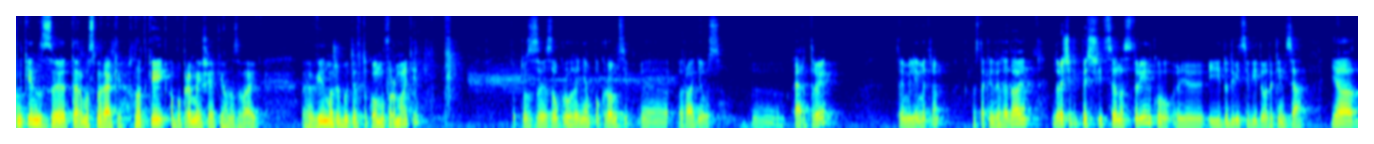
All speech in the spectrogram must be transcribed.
Планкін з термосмереки. Гладкий або прямий, як його називають. Е, Він може бути в такому форматі. Тобто з заокругленням по кромці е, радіус е, R3 3 мм. Ось так він виглядає. До речі, підпишіться на сторінку е, і додивіться відео до кінця. Я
